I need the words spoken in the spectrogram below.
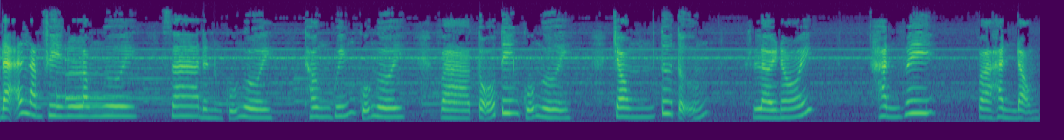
đã làm phiền lòng người, gia đình của người, thân quyến của người và tổ tiên của người trong tư tưởng, lời nói, hành vi và hành động.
